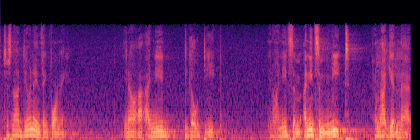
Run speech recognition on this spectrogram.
it's just not doing anything for me. You know, I, I need to go deep. You know, I need some, I need some meat. I'm not getting that,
